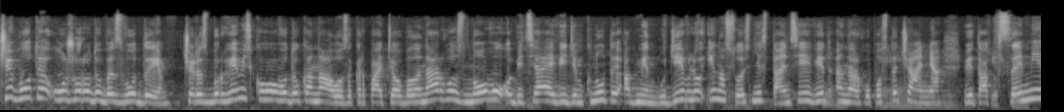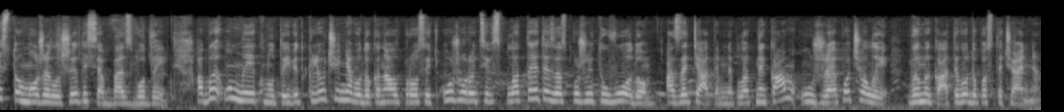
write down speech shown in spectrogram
Чи бути Ужгороду без води? Через борги міського водоканалу Закарпаття Обленерго знову обіцяє відімкнути адмінбудівлю і насосні станції від енергопостачання. Відтак все місто може лишитися без води. Аби уникнути відключення, водоканал просить ужгородців сплатити за спожиту воду. А затятим неплатникам уже почали вимикати водопостачання.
